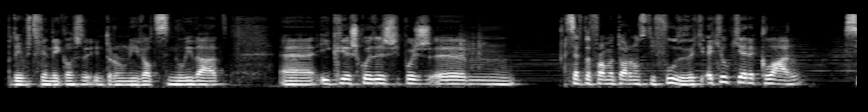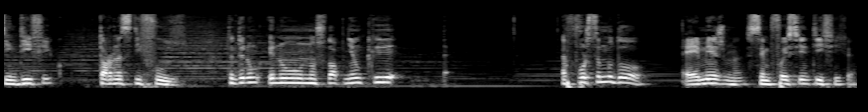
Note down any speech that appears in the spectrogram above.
Podemos defender que ele entrou num nível de senilidade uh, e que as coisas depois, ehm, de certa forma, tornam-se difusas. Aquilo que era claro, científico, torna-se difuso. Portanto, eu não, eu não, não sou da opinião que a força mudou. É a mesma, sempre foi científica.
